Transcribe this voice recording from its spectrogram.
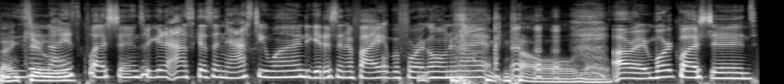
Thank these you. are nice questions. Are you going to ask us a nasty one to get us in a fight before I go home tonight? no, no. All right, more questions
